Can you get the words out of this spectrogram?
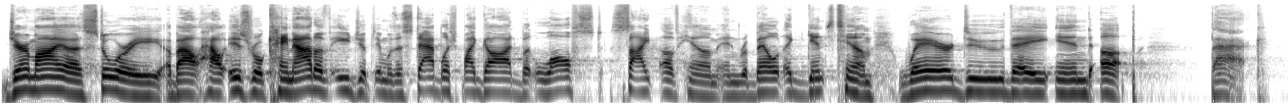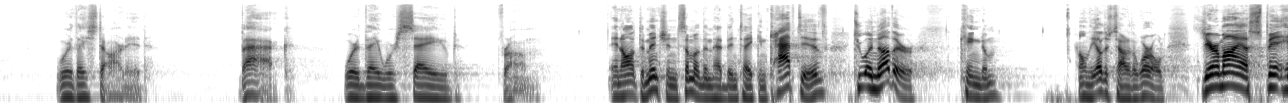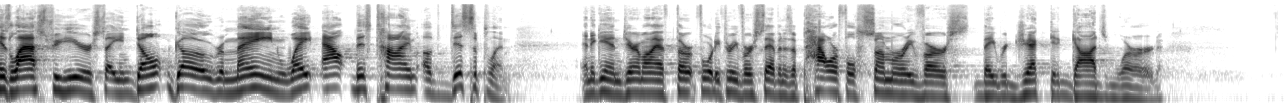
Jeremiah's story about how Israel came out of Egypt and was established by God, but lost sight of him and rebelled against him. Where do they end up? Back where they started. Back where they were saved from. And not to mention, some of them had been taken captive to another kingdom on the other side of the world. Jeremiah spent his last few years saying, Don't go, remain, wait out this time of discipline. And again, Jeremiah 43, verse 7 is a powerful summary verse. They rejected God's word.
